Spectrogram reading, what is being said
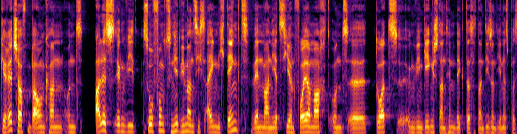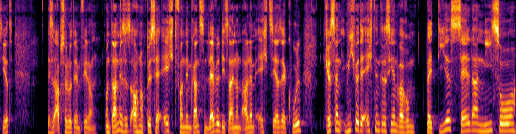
Gerätschaften bauen kann und alles irgendwie so funktioniert, wie man sich eigentlich denkt, wenn man jetzt hier ein Feuer macht und äh, dort irgendwie einen Gegenstand hinlegt, dass dann dies und jenes passiert ist eine absolute Empfehlung. Und dann ist es auch noch bisher echt von dem ganzen Leveldesign und allem echt sehr, sehr cool. Christian, mich würde echt interessieren, warum bei dir Zelda nie so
